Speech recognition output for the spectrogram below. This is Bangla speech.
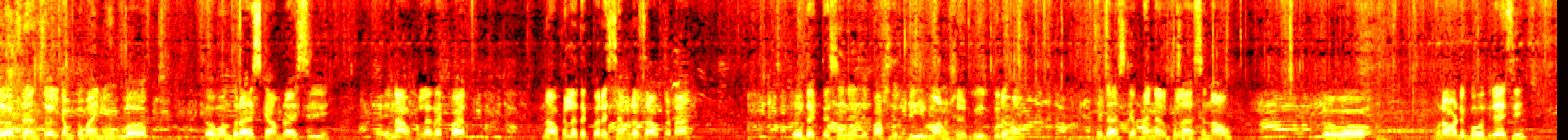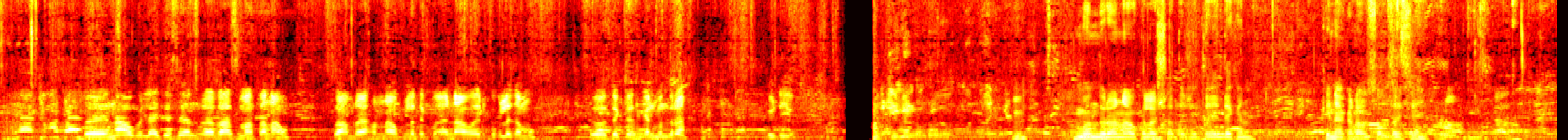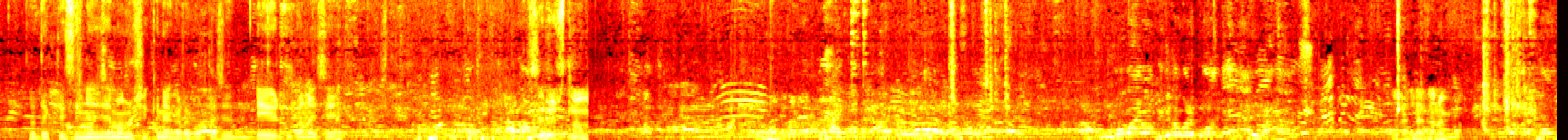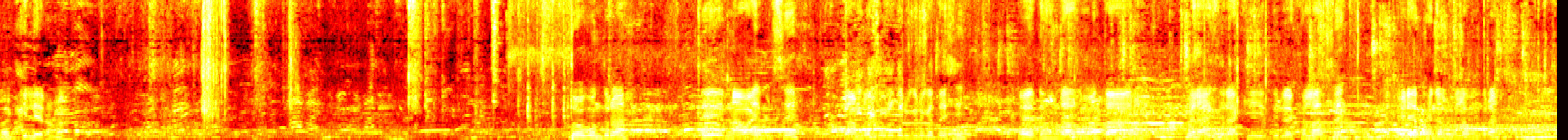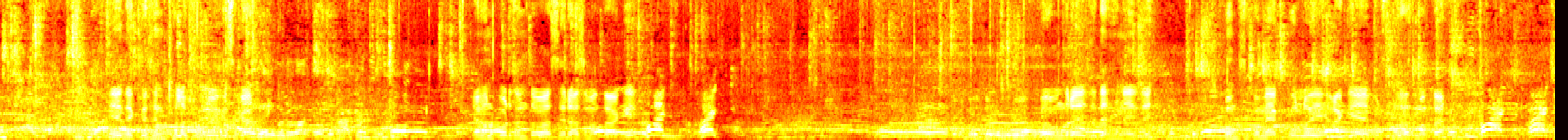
Hello friends welcome to my new blog. তো বন্ধুরা আজকে আমরা আইছি এই নাও খেলা দেখবার। নাও খেলা দেখবার আইছি আমরা যাও কাটা তো দেখতেছি না যে পাশে ভিড় মানুষের ভিড় কীরকম। এটা আজকে ফাইনাল খেলা আছে নাও। তো মোটামুটি বহুত আইছি। তো এই নাও বিলাইতেছে রাজমাতা নাও। তো আমরা এখন নাও খেলা দেখ নাও এর বুকলে যাব তো দেখতে থাকেন বন্ধুরা? ভিডিও। বন্ধুরা নাও খেলার সাথে সাথে দেখেন। কেনাকাটাও চলতেছে। তো দেখতেছি না যে মানুষ কেনাকাটা করতেছে ডের দোকান আছে। না তো বন্ধুরা, এই নাওয়াই পড়ছে তো আমরা চোরা দূর করে গেতেছি দেখুন রাজমাতা রাইজ রাখি, দূরের খেলা আছে। এটা ফাইনাল খেলা, বন্ধুরা। এই দেখতেছেন, খেলা শুরু হয়ে গেছে। এখন পর্যন্ত আছে রাজমাতা আগে। বন্ধুরা, এই যে দেখেন, এই যে কমসে কম এক গোল আগে পড়ছে রাজমাতা।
